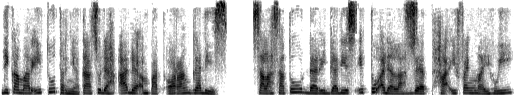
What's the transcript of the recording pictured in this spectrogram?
di kamar itu ternyata sudah ada empat orang gadis. Salah satu dari gadis itu adalah ZHI Feng Mai Hui,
